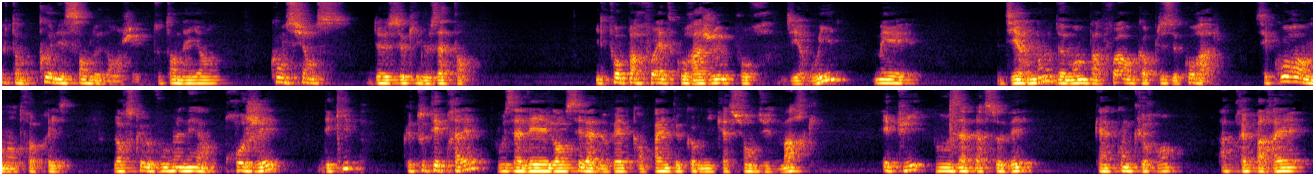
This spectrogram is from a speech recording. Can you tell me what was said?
tout en connaissant le danger, tout en ayant conscience de ce qui nous attend. Il faut parfois être courageux pour dire oui, mais dire non demande parfois encore plus de courage. C'est courant en entreprise. Lorsque vous menez un projet d'équipe, que tout est prêt, vous allez lancer la nouvelle campagne de communication d'une marque, et puis vous vous apercevez qu'un concurrent a préparé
